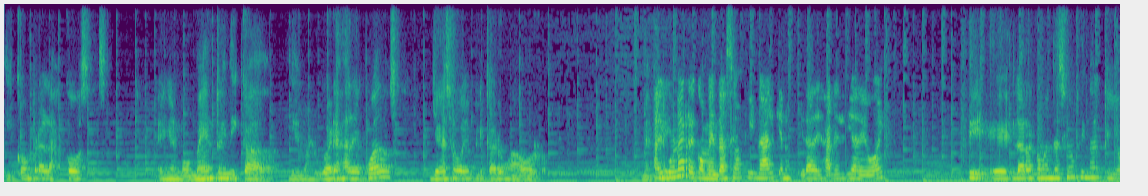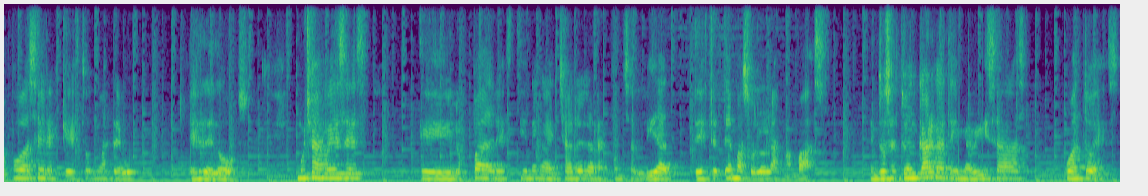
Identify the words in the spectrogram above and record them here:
y compra las cosas en el momento indicado y en los lugares adecuados, ya eso va a implicar un ahorro. ¿Alguna recomendación final que nos quiera dejar el día de hoy? Sí, eh, la recomendación final que yo puedo hacer es que esto no es de uno, es de dos. Muchas veces eh, los padres tienden a echarle la responsabilidad de este tema solo a las mamás. Entonces tú encárgate y me avisas cuánto es,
